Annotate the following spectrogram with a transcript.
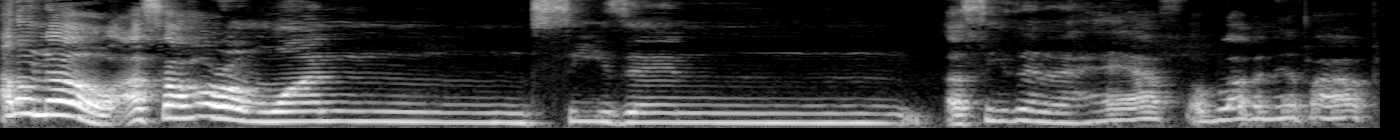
I don't know. I saw her on one season, a season and a half of Love and Hip Hop,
